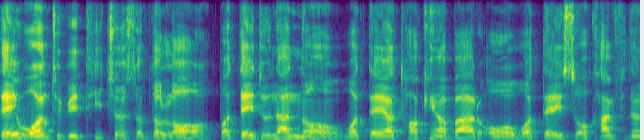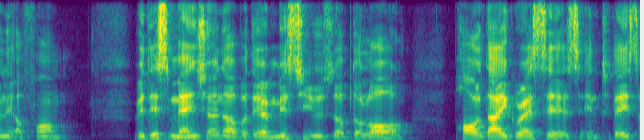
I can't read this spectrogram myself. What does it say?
they want to be teachers of the law, but they do not know what they are talking about or what they so confidently affirm. With this mention of their misuse of the law, Paul digresses in today's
